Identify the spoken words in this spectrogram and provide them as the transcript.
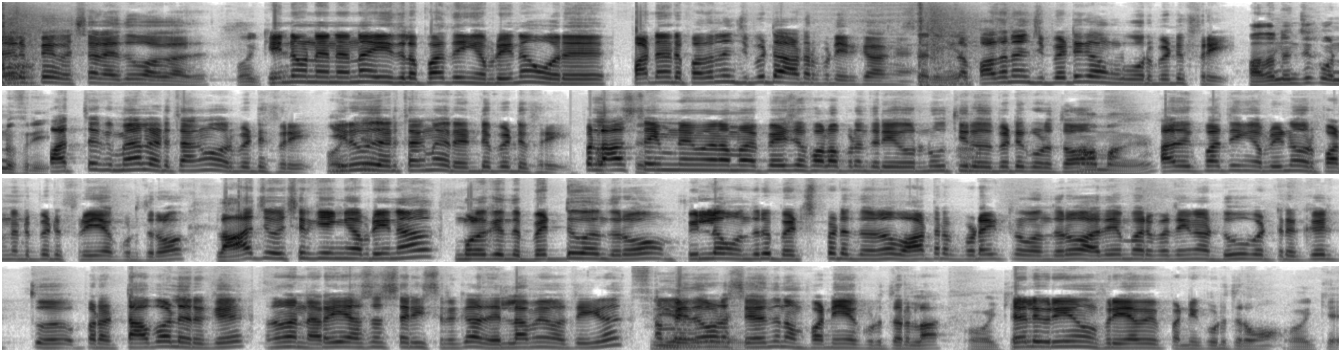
நெருப்பே வச்சாலும் எதுவும் ஆகாது. ஓகே என்னன்னா இதுல பாத்தீங்க அப்படின்னா ஒரு பன்னெண்டு பதினஞ்சு பெட் ஆர்டர் பண்ணிருக்காங்க. இந்த பதினஞ்சு பெட்டுக்கு அவங்களுக்கு ஒரு பெட் ஃப்ரீ பதினஞ்சுக்கு ஒன்று ஃப்ரீ பத்துக்கு மேல எடுத்தாங்கன்னா ஒரு பெட் ஃப்ரீ இருபது எடுத்தாங்கன்னா ரெண்டு பெட் ஃப்ரீ இப்போ லாஸ்ட் டைம் நம்ம பேஜ் ஃபாலோ பண்ண தெரியும் ஒரு நூத்தி இருபது பெட் கொடுத்தோம். அதுக்கு பாத்தீங்க அப்படின்னா ஒரு பன்னெண்டு பெட் ஃப்ரீயா கொடுத்துரும். லாட்ஜ் வச்சிருக்கீங்க அப்படின்னா உங்களுக்கு இந்த பெட் வந்துரும் பில்லோ வந்துரும் பெட் ஸ்பெட் வந்துரும் வாட்டர் ப்ரொடக்டர் வந்துரும். அதே மாதிரி பாத்தீங்கன்னா டூபெட் இருக்கு அப்புறம் டவல் இருக்கு. அந்த மாதிரி நிறைய அசசரிஸ் இருக்கு. அது எல்லாமே பாத்தீங்கன்னா நம்ம இதோட சேர்ந்து நம்ம பண்ணியே கொடுத்துடலாம். டெலிவரியும் ஃப்ரீயாவே பண்ணி கொடுத்துருவோம். ஓகே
